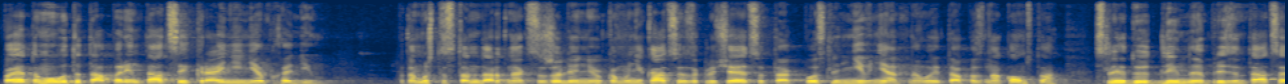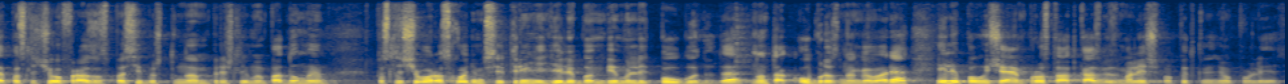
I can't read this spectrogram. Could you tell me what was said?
Поэтому вот этап ориентации крайне необходим. Потому что стандартная, к сожалению, коммуникация заключается так. После невнятного этапа знакомства следует длинная презентация, после чего фразу «спасибо, что нам пришли, мы подумаем», после чего расходимся и три недели бомбим или полгода. Да? Ну так, образно говоря. Или получаем просто отказ без малейшей попытки на него повлиять.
